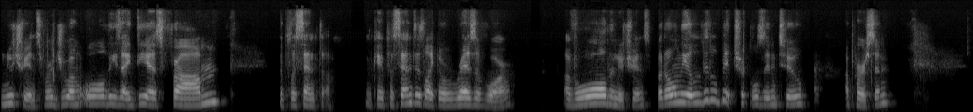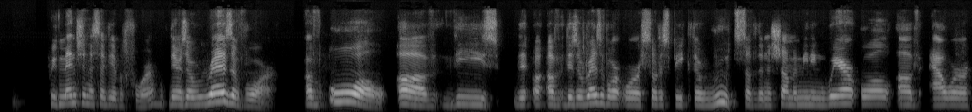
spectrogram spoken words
nutrients. We're drawing all these ideas from the placenta. Okay, placenta is like a reservoir of all the nutrients, but only a little bit trickles into a person. We've mentioned this idea before. There's a reservoir of all of these the, uh, of there's a reservoir or so to speak the roots of the neshama meaning where all of our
